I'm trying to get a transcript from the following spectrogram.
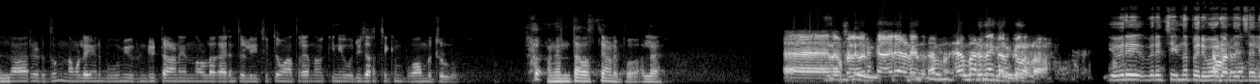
എല്ലാവരുടെ അടുത്തും നമ്മൾ ഇങ്ങനെ ഭൂമി ഉരുണ്ടിട്ടാണ് എന്നുള്ള കാര്യം തെളിയിച്ചിട്ട് മാത്രമേ നമുക്ക് ഇനി ഒരു ചർച്ചയ്ക്കും പോകാൻ പറ്റുള്ളൂ. അങ്ങനത്തെ അവസ്ഥയാണ് ഇപ്പോ അല്ലെ? ഒരു കാര്യമാണ് ഞാൻ- പറയുന്നത് കേൾക്കുന്നുണ്ടോ? ഇവർ ഇവർ ചെയ്യുന്ന പരിപാടി എന്താ വെച്ചാൽ.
